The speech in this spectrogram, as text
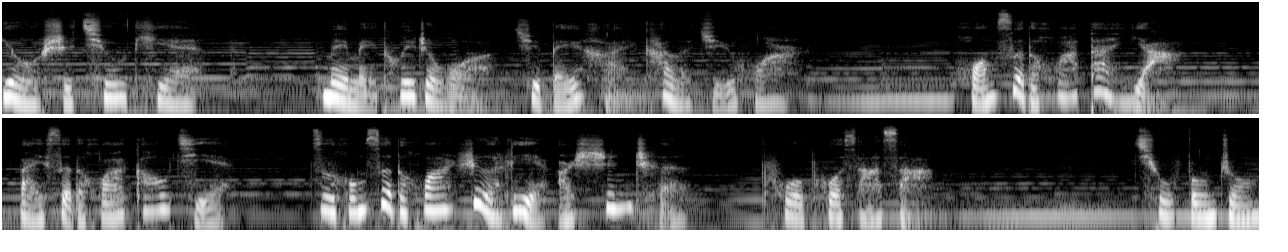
又是秋天，妹妹推着我去北海看了菊花。黄色的花淡雅，白色的花高洁，紫红色的花热烈而深沉，泼泼洒洒。秋风中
